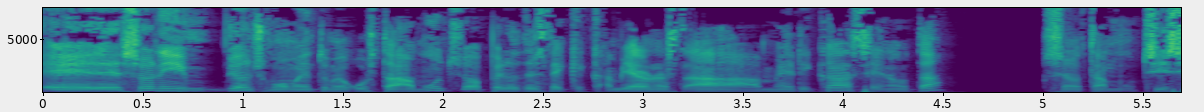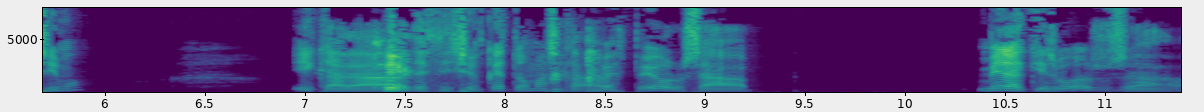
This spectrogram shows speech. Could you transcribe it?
eh, Sony yo en su momento me gustaba mucho, pero desde que cambiaron a América se nota, se nota muchísimo. Y cada Sí. decisión que tomas cada vez peor. O sea, mira Xbox, o sea,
